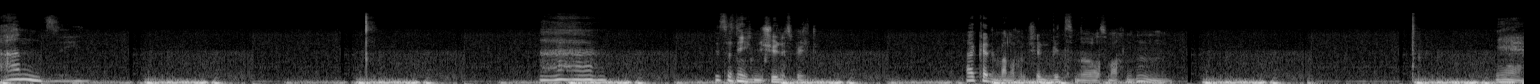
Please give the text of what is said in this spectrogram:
ansehen. Ah. Ist das nicht ein schönes Bild? Da könnte man noch einen schönen Witz daraus machen. Hm. Yeah.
